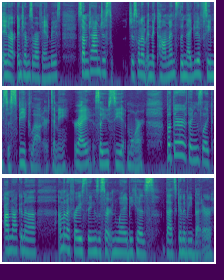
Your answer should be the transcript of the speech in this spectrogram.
in our in terms of our fan base. Sometimes just just when I'm in the comments, the negative seems to speak louder to me, right? So you see it more. But there are things like I'm not gonna I'm gonna phrase things a certain way because that's gonna be better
